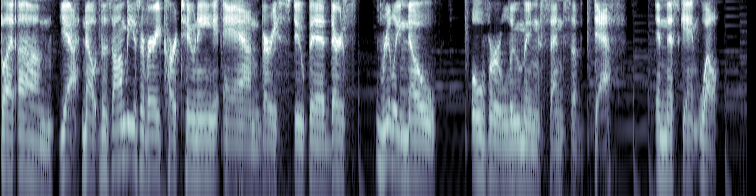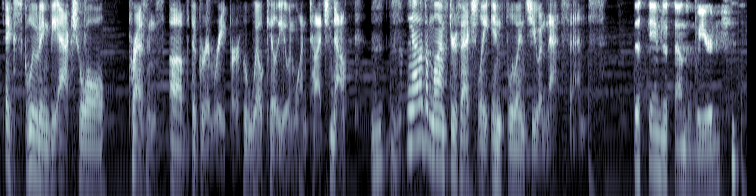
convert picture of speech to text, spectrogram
But um yeah, no, the zombies are very cartoony and very stupid. There's really no over looming sense of death in this game. Well, excluding the actual presence of the Grim Reaper who will kill you in one touch. No. Z- z- none of the monsters actually influence you in that sense. This game just sounds weird. it's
